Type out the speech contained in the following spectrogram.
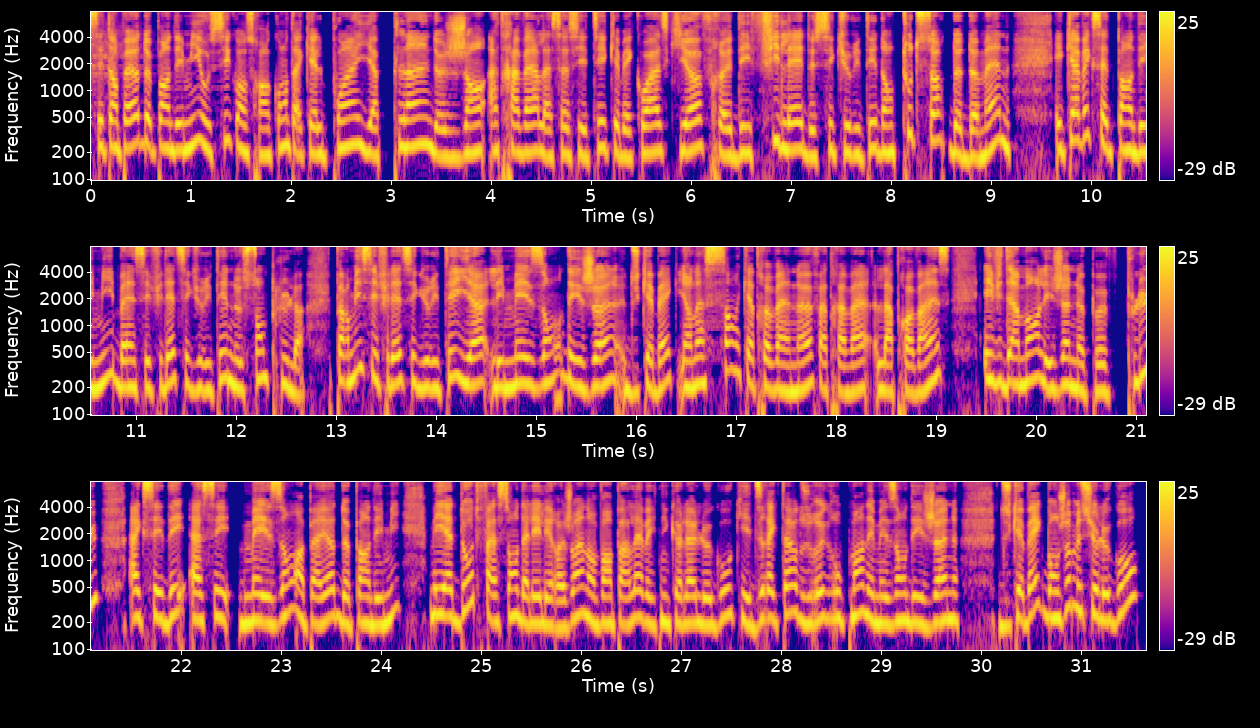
C'est en période de pandémie aussi qu'on se rend compte à quel point il y a plein de gens à travers la société québécoise qui offrent des filets de sécurité dans toutes sortes de domaines et qu'avec cette pandémie, ben ces filets de sécurité ne sont plus là. Parmi ces filets de sécurité, il y a les maisons des jeunes du Québec. Il y en a 189 à travers la province. Évidemment, les jeunes ne peuvent plus accéder à ces maisons en période de pandémie, mais il y a d'autres façons d'aller les rejoindre. On va en parler avec Nicolas Legault, qui est directeur du regroupement des maisons des jeunes du Québec. Bonjour, Monsieur Legault.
